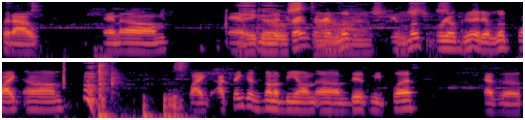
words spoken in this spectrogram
put out, and um, and from the trailer, it looks it looks real good. It looks like um hmm. like I think it's gonna be on um, Disney Plus as a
